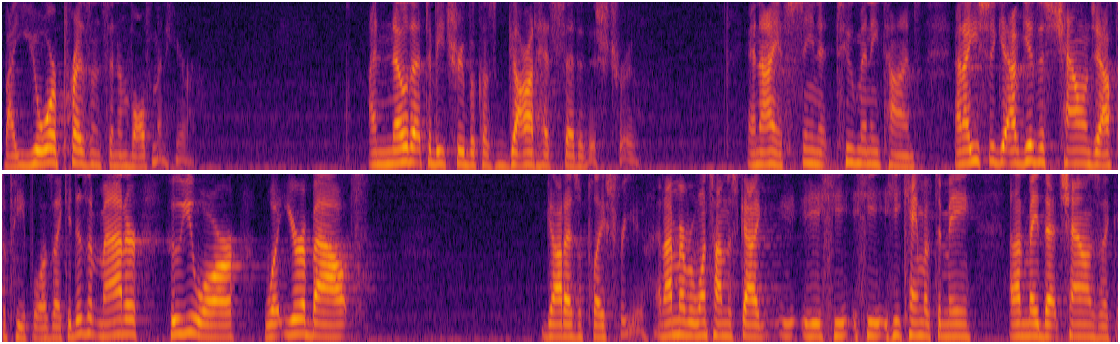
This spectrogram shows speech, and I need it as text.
by your presence and involvement here. I know that to be true because God has said it is true. And I have seen it too many times. And I used to give, I give this challenge out to people. I was like, it doesn't matter who you are, what you're about, God has a place for you. And I remember one time this guy, he, he, he, came up to me and I'd made that challenge, like,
